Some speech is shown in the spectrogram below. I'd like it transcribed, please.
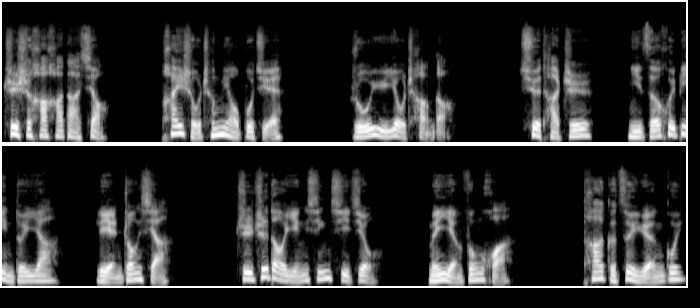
只是哈哈大笑，拍手称妙不绝。如玉又唱道：“却他知你则会鬓堆压，脸妆霞，只知道迎新弃旧，眉眼风华。他个醉元归，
